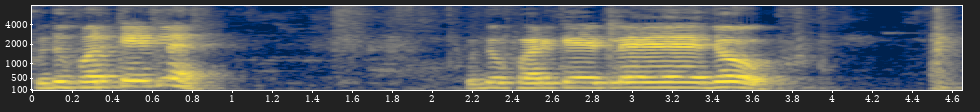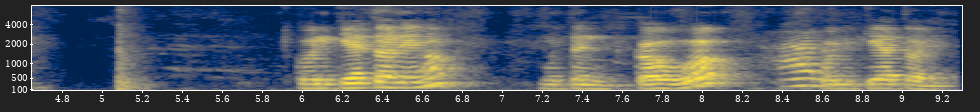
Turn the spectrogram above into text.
ફૂદું ફરકે એટલે? ફૂદું ફરકે એટલે જો. કોણ કહેતો નહીં હો. હું તને કહું હો. કોણ કહેતો નહીં.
